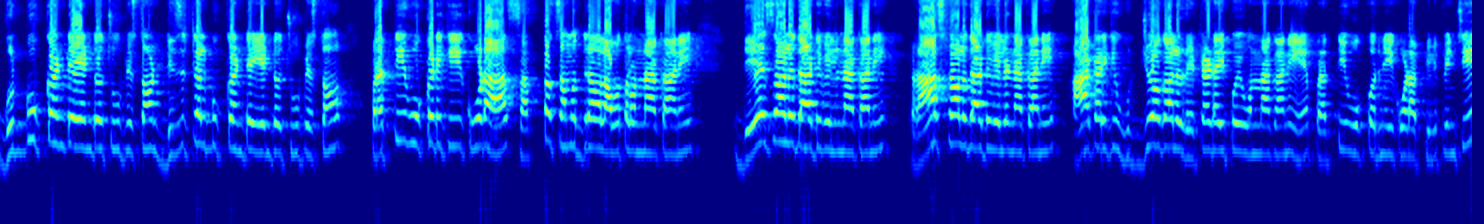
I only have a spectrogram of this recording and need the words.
గుడ్ బుక్ అంటే ఏంటో చూపిస్తాం డిజిటల్ బుక్ అంటే ఏంటో చూపిస్తాం. ప్రతి ఒక్కడికి కూడా సప్త సముద్రాల అవతలున్నా కానీ దేశాలు దాటి వెళ్ళినా కానీ రాష్ట్రాలు దాటి వెళ్ళినా కానీ ఆఖరికి ఉద్యోగాలు రిటైర్డ్ అయిపోయి ఉన్నా కానీ ప్రతి ఒక్కరిని కూడా పిలిపించి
